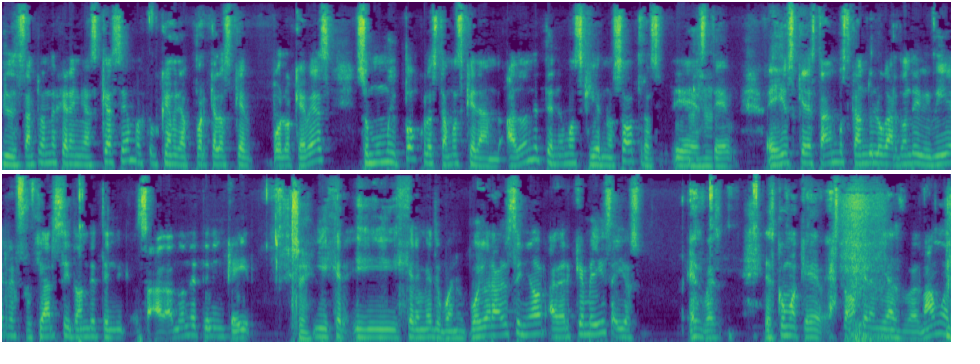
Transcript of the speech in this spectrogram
Le están preguntando a Jeremías, ¿qué hacemos? Porque, mira, porque los que, por lo que ves, somos muy pocos, lo estamos quedando. ¿A dónde tenemos que ir nosotros? Este, ellos que estaban buscando un lugar donde vivir, refugiarse y dónde a dónde tienen que ir. Sí. Y, y Jeremías dice, bueno, voy a orar al Señor a ver qué me dice. ellos, es, pues, es como que, es todo Jeremías, pues, vamos,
